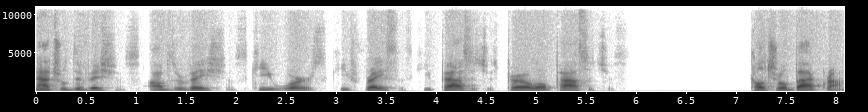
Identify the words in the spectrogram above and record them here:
Natural divisions, observations, key words, key phrases, key passages, parallel passages, cultural background.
